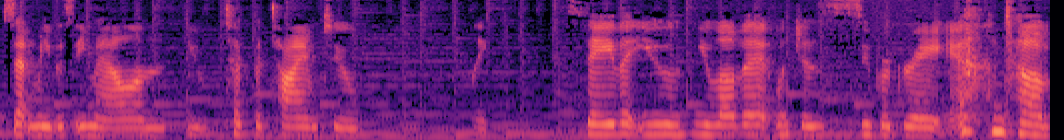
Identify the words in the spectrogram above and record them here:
sent me this email and you took the time to like say that you you love it, which is super great. And um,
